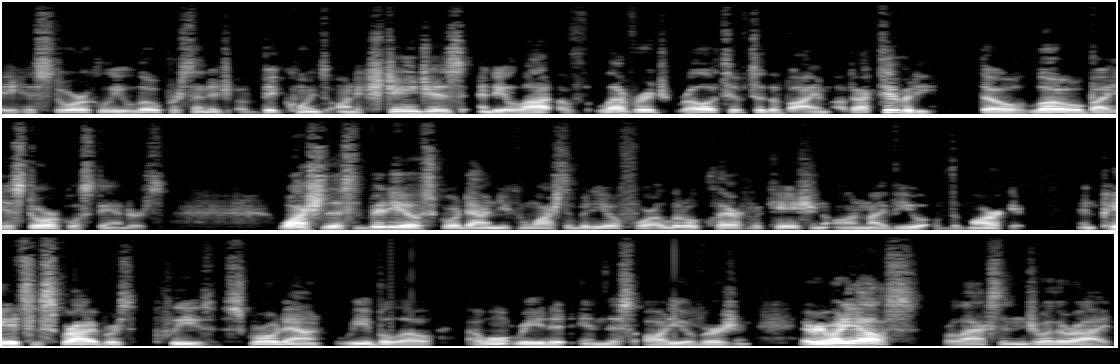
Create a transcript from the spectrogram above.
a historically low percentage of Bitcoins on exchanges, and a lot of leverage relative to the volume of activity, though low by historical standards. Watch this video, scroll down, you can watch the video for a little clarification on my view of the market. And paid subscribers, please scroll down, read below. I won't read it in this audio version. Everybody else, relax and enjoy the ride.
